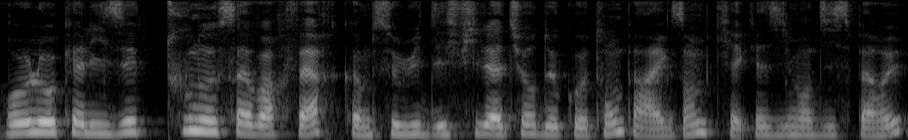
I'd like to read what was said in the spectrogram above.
relocaliser tous nos savoir-faire, comme celui des filatures de coton par exemple, qui a quasiment disparu.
